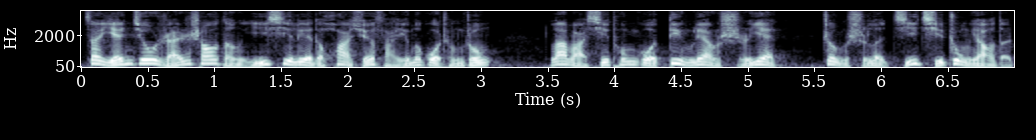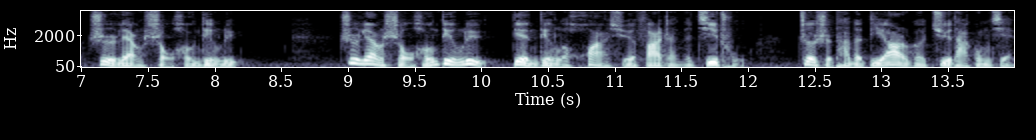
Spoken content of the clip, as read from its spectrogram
在研究燃烧等一系列的化学反应的过程中，拉瓦锡通过定量实验证实了极其重要的质量守恒定律。质量守恒定律奠定了化学发展的基础，这是他的第二个巨大贡献。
